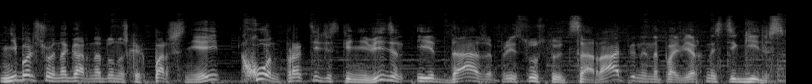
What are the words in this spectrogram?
небольшой нагар на донышках поршней, хон практически не виден и даже присутствуют царапины на поверхности гильз.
